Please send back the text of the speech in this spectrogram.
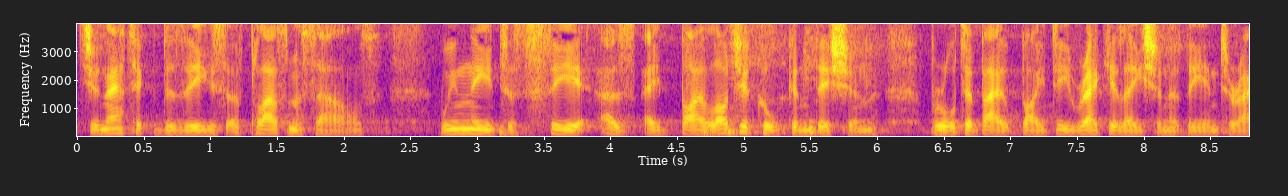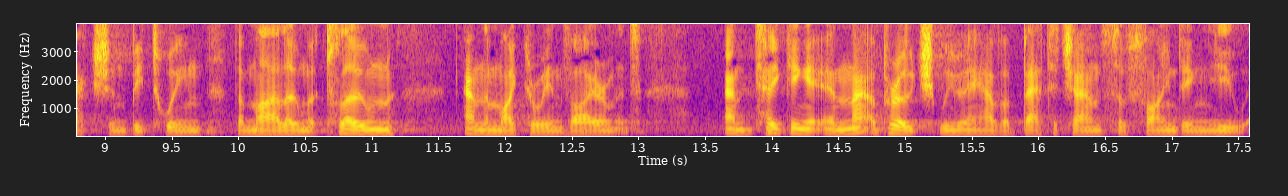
genetic disease of plasma cells. We need to see it as a biological condition brought about by deregulation of the interaction between the myeloma clone and the microenvironment. And taking it in that approach, we may have a better chance of finding new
